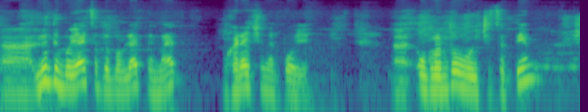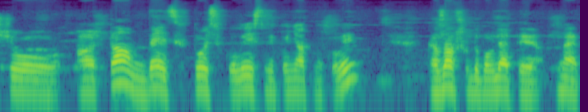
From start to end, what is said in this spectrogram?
Е, Люди бояться додати мед в гарячі напої, е, обґрунтовуючи це тим, що там десь хтось колись, непонятно коли, казав, що додати мед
